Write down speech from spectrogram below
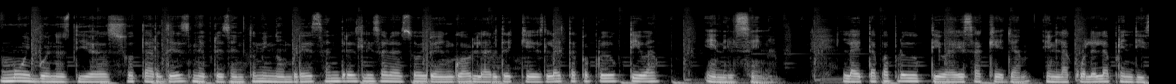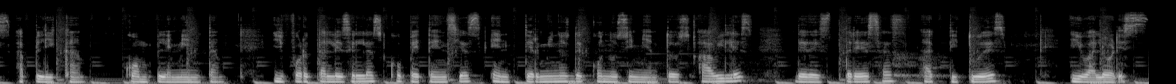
Muy buenos días o tardes, me presento, mi nombre es Andrés Lizarazo y vengo a hablar de qué es la etapa productiva en el SENA. La etapa productiva es aquella en la cual el aprendiz aplica, complementa y fortalece las competencias en términos de conocimientos hábiles, de destrezas, actitudes y valores.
